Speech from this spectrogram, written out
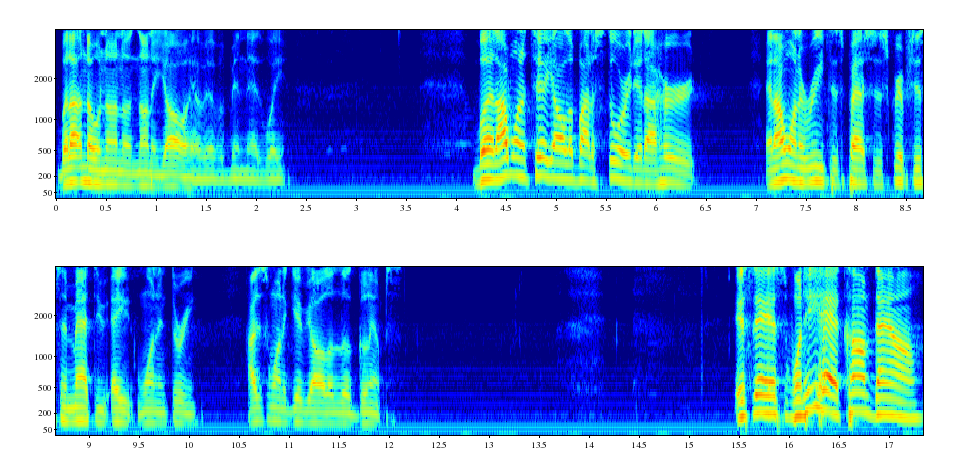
But I know none of, none of y'all have ever been that way. But I want to tell y'all about a story that I heard, and I want to read this passage of scripture. It's in Matthew 8 1 and 3. I just want to give y'all a little glimpse. It says, when he had come down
